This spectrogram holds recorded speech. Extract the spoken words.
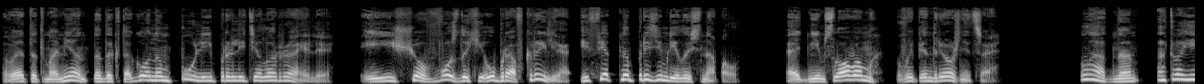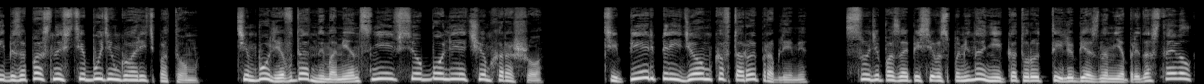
В этот момент над октагоном пулей пролетела Райли, и еще в воздухе, убрав крылья, эффектно приземлилась на пол. Одним словом, выпендрежница. «Ладно, о твоей безопасности будем говорить потом. Тем более в данный момент с ней все более чем хорошо. Теперь перейдем ко второй проблеме. Судя по записи воспоминаний, которую ты любезно мне предоставил,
